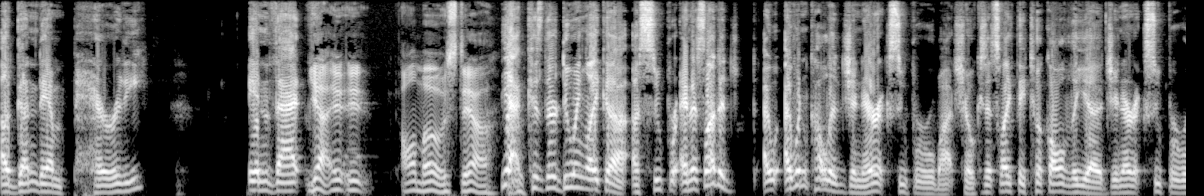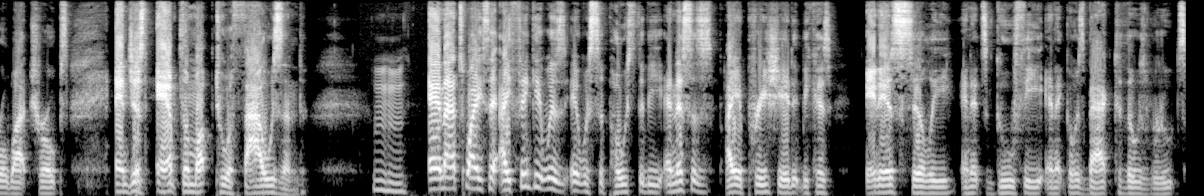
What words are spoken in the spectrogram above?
a Gundam parody in that Yeah, it, it almost. Yeah, yeah because they're doing like a, a super and it's not a I, I wouldn't call it a generic super robot show because it's like they took all the uh, generic super robot tropes and just amped them up to a thousand hmm and that's why I say I think it was it was supposed to be and this is I appreciate it because it is silly and it's goofy and it goes back to those roots.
